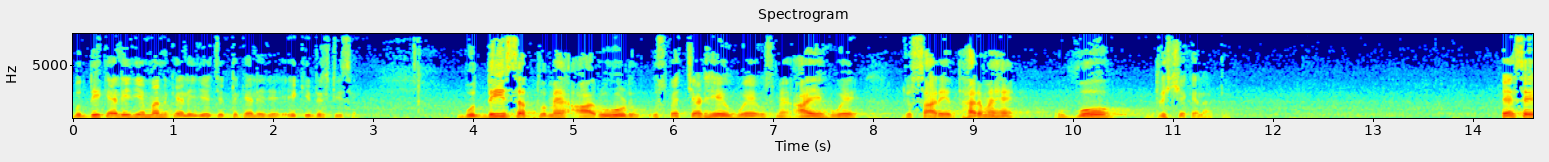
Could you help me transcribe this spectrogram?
बुद्धि कह लीजिए, मन कह लीजिए, चित्त कह लीजिए, एक ही दृष्टि से। बुद्धि सत्व में आरूढ़, उस पर चढ़े हुए उसमें आए हुए जो सारे धर्म हैं, वो दृश्य कहलाते जैसे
